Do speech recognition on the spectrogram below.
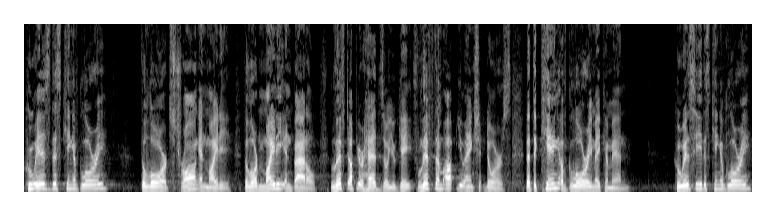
Who is this King of glory? The Lord, strong and mighty, the Lord mighty in battle. Lift up your heads, O you gates. Lift them up, you ancient doors, that the King of glory may come in. Who is he, this King of glory?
